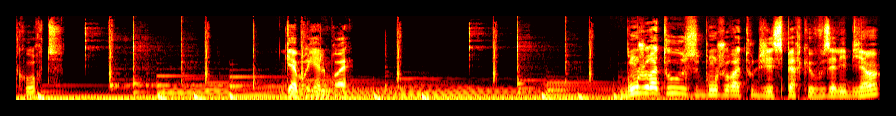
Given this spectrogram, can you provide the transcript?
courte. Gabriel Bray. Bonjour à tous, bonjour à toutes, j'espère que vous allez bien.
